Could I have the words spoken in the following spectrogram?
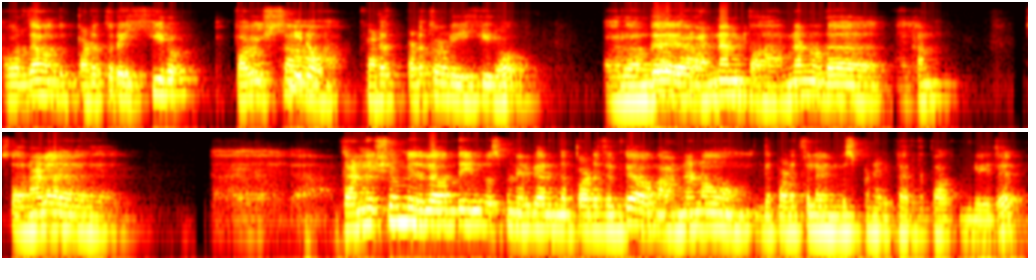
அவர் தான் வந்து படத்துடைய ஹீரோ பவிஷ். தான் பட- படத்துடைய ஹீரோ அவர் வந்து. அண்ணன் அண்ணனோட மகன். ஸோ அதனால தனுஷும் இதுல வந்து இன்வெஸ்ட் பண்ணியிருக்காரு இந்த படத்துக்கு. அவங்க அண்ணனும் இந்த படத்துல இன்வெஸ்ட் பண்ணியிருக்காரு பார்க்க முடியுது.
